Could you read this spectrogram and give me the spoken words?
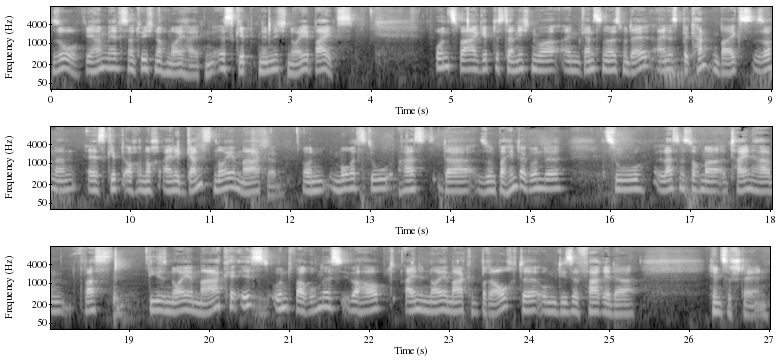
So, wir haben jetzt natürlich noch Neuheiten. Es gibt nämlich neue Bikes. Und zwar gibt es da nicht nur ein ganz neues Modell eines bekannten Bikes, sondern es gibt auch noch eine ganz neue Marke. Und Moritz, du hast da so ein paar Hintergründe zu. Lass uns doch mal teilhaben, was diese neue Marke ist und warum es überhaupt eine neue Marke brauchte, um diese Fahrräder hinzustellen.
